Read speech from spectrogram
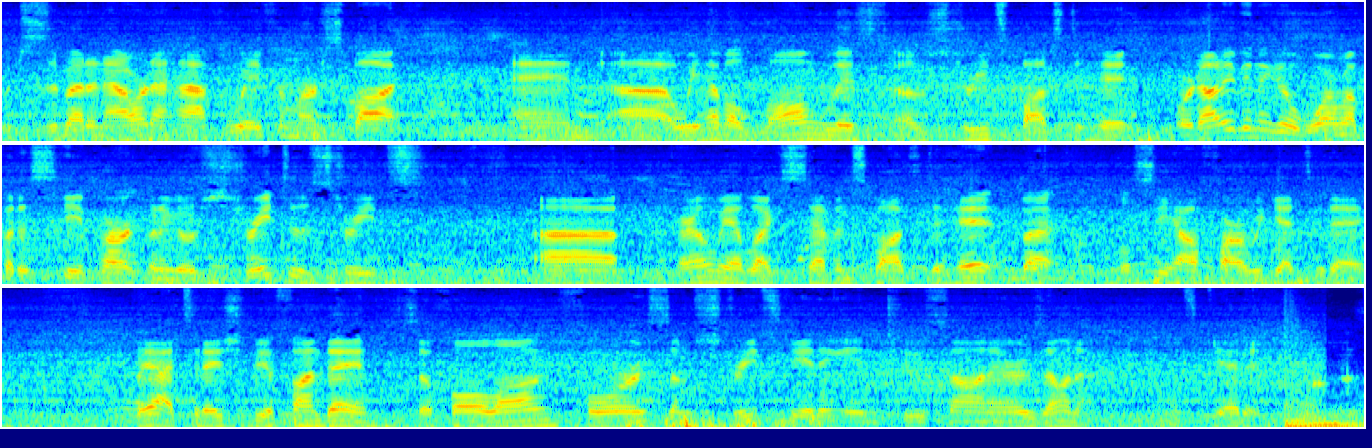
which is about an hour and a half away from our spot. And uh, we have a long list of street spots to hit. We're not even gonna go warm up at a skate park, we're gonna go straight to the streets. Uh, apparently we have like seven spots to hit, but we'll see how far we get today. But yeah, today should be a fun day. So follow along for some street skating in Tucson, Arizona. Let's get it.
